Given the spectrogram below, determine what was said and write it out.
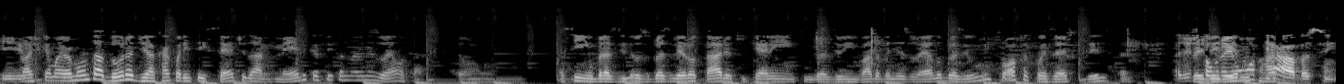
e... Eu acho que a maior montadora de AK-47 da América fica na Venezuela, cara. Então, assim, o Brasil, os brasileiros otários que querem que o Brasil invada a Venezuela, o Brasil não troca com o exército deles, cara. A gente Perderia tomaria uma piaba, assim.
